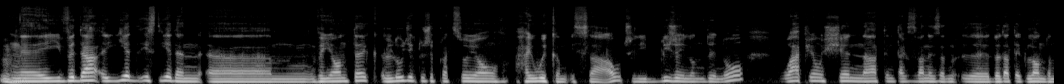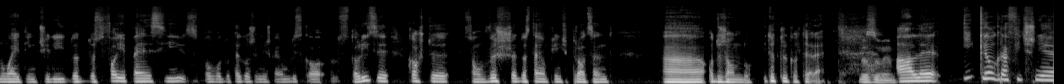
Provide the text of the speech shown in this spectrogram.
Mhm. I wyda, jed, jest jeden um, wyjątek. Ludzie, którzy pracują w High Wycombe i Slough, czyli bliżej Londynu, łapią się na ten tak zwany e, dodatek London Waiting, czyli do, do, swojej pensji z powodu tego, że mieszkają blisko stolicy, koszty są wyższe, dostają 5% od rządu. I to tylko tyle. Rozumiem. Ale i geograficznie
